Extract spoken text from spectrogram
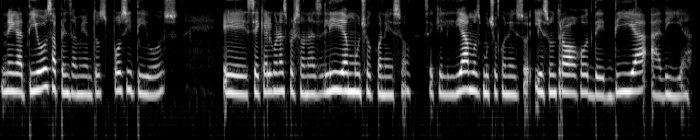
negativos a pensamientos positivos. Eh, sé que algunas personas lidian mucho con eso, sé que lidiamos mucho con eso y es un trabajo de día a día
